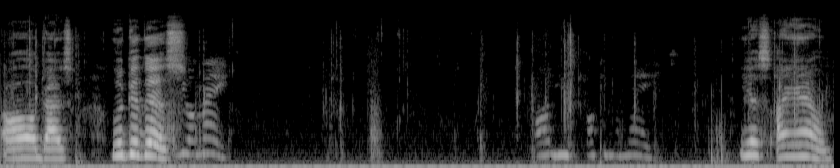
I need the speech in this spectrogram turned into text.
Oh, guys, look at this. Your mate. Are you fucking a mate? Yes, I am.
